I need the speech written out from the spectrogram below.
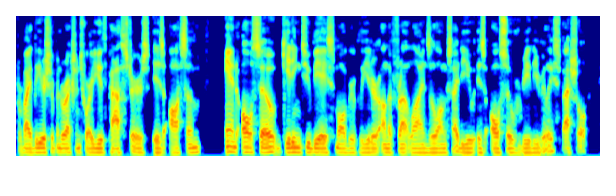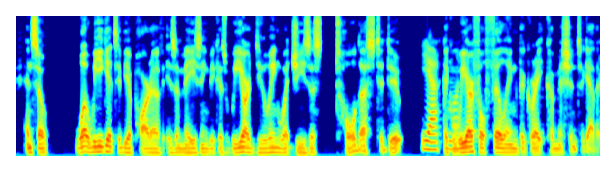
provide leadership and direction to our youth pastors is awesome. And also getting to be a small group leader on the front lines alongside you is also really, really special. And so what we get to be a part of is amazing because we are doing what Jesus told us to do. Yeah. Like we are fulfilling the Great Commission together.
